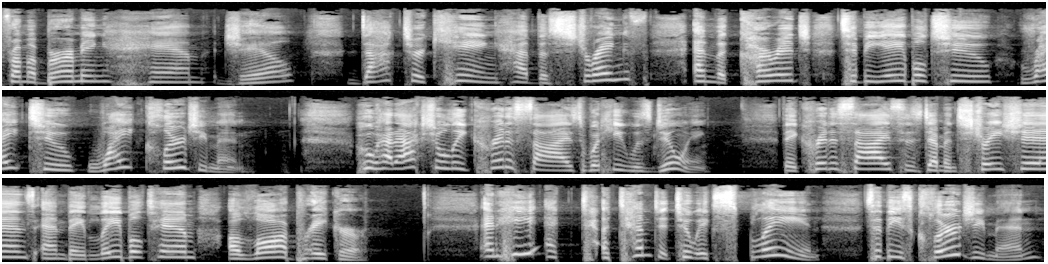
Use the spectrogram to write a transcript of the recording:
from a Birmingham jail, Dr. King had the strength and the courage to be able to write to white clergymen who had actually criticized what he was doing. They criticized his demonstrations and they labeled him a lawbreaker. And he at- attempted to explain to these clergymen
